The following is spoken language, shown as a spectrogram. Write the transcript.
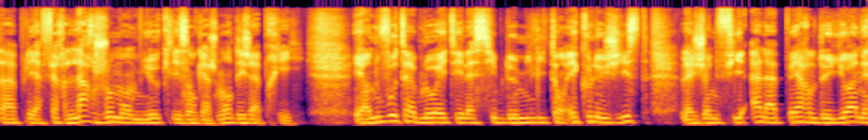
a appelé à faire largement mieux que les engagements déjà pris. Et un nouveau tableau a été la cible de militants écologistes. La jeune fille à la perle de Johannes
